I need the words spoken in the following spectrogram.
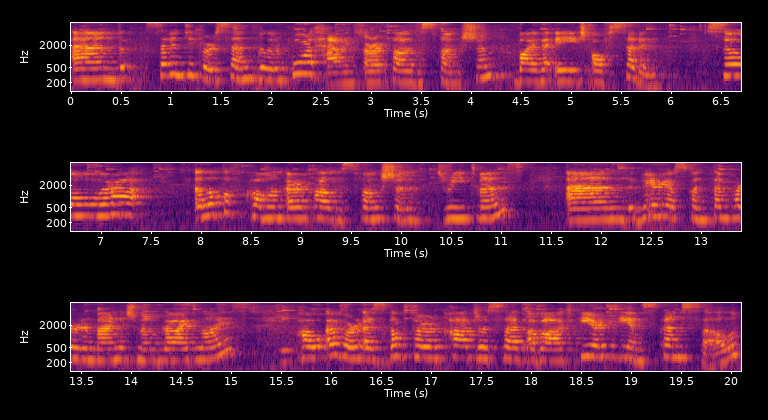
and 70% will report having erectile dysfunction by the age of 7. So there are a lot of common erectile dysfunction treatments and various contemporary management guidelines. However, as Dr. Khadra said about PRP and stem cell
